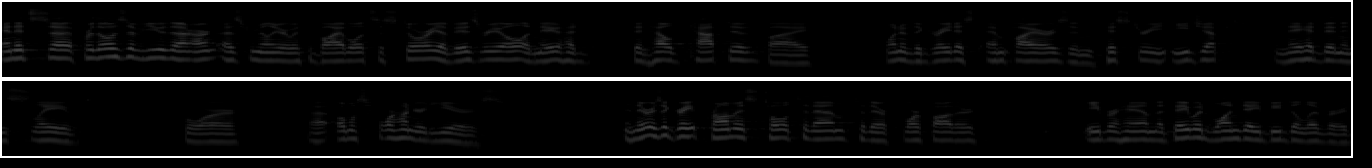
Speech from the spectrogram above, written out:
And it's uh, for those of you that aren't as familiar with the Bible, it's a story of Israel, and they had been held captive by one of the greatest empires in history, Egypt, and they had been enslaved for uh, almost 400 years. And there was a great promise told to them, to their forefathers, Abraham, that they would one day be delivered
